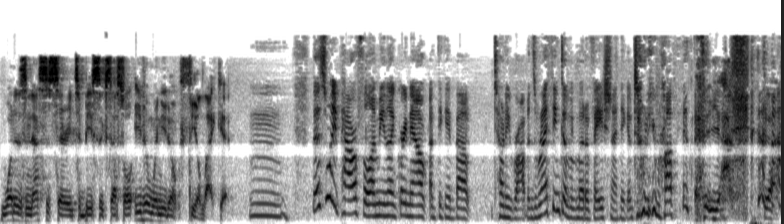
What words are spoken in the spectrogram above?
what is necessary to be successful even when you don't feel like it. Mm, that's really powerful. I mean, like right now I'm thinking about Tony Robbins. When I think of a motivation, I think of Tony Robbins. yeah. Yeah.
